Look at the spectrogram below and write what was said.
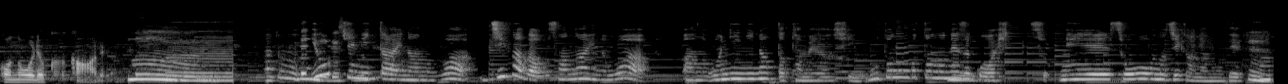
こ能力感あるよね。う。うんん。あでも便利ですね幼児みたいなのは自我が幼いのはあの鬼になったためらしい元の元の禰豆子はひ、そね相応の自我なのでうん。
